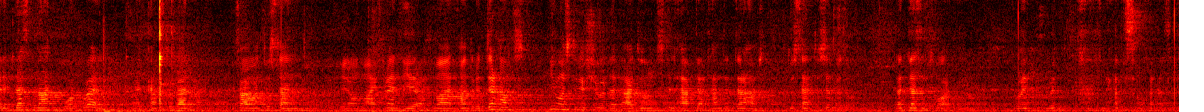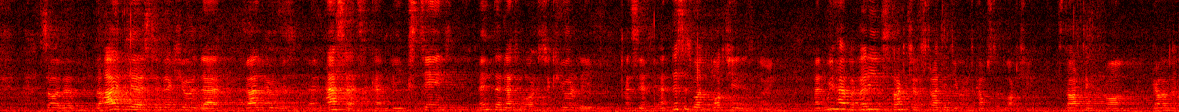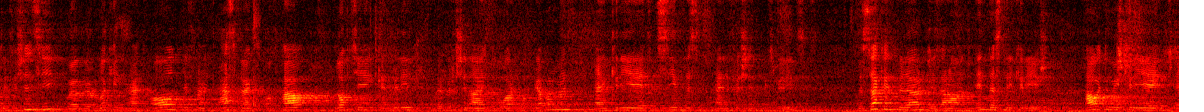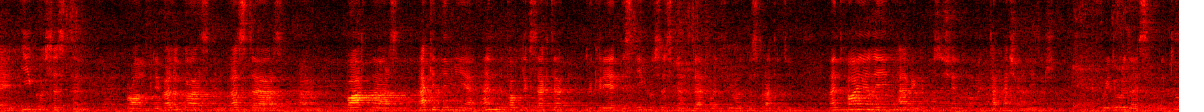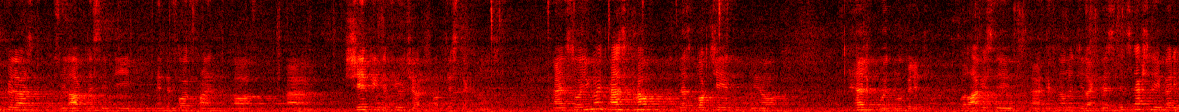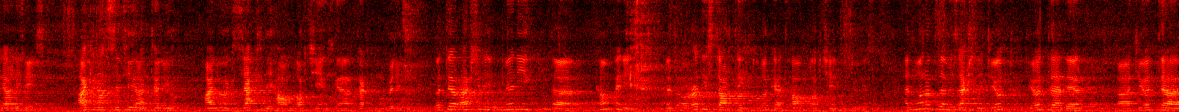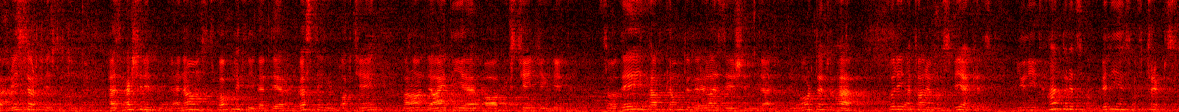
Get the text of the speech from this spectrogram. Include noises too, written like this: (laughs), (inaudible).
but it does not work well when it comes to value. If I want to send, you know, my friend here, Osman, 100 dirhams, he wants to make sure that I don't still have that 100 dirhams to send to Salvador. That doesn't work, you know. When, with (laughs) so the, the idea is to make sure that value is, and assets can be exchanged in the network securely and safely. And this is what blockchain is doing. And we have a very structured strategy when it comes to blockchain, starting from government efficiency, where we're looking at all different aspects of how blockchain can really revolutionize the work of government and create seamless and efficient experiences. The second pillar is around industry creation. How do we create an ecosystem from developers, investors, um, partners, academia, and the public sector to create this ecosystem that will fuel the strategy. And finally, having the position of international leadership. We do this, the two pillars will obviously be in the forefront of uh, shaping the future of this technology. And so you might ask, how does blockchain, you know, help with mobility? Well, obviously, uh, technology like this, it's actually very early days. I cannot sit here and tell you I know exactly how blockchain is going to affect mobility. But there are actually many uh, companies that are already starting to look at how blockchain will do this. And one of them is actually Toyota. Toyota, their uh, Toyota Research Institute, has actually announced publicly that they're investing in blockchain around the idea of exchanging data. So they have come to the realization that in order to have fully autonomous vehicles, you need hundreds of billions of trips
